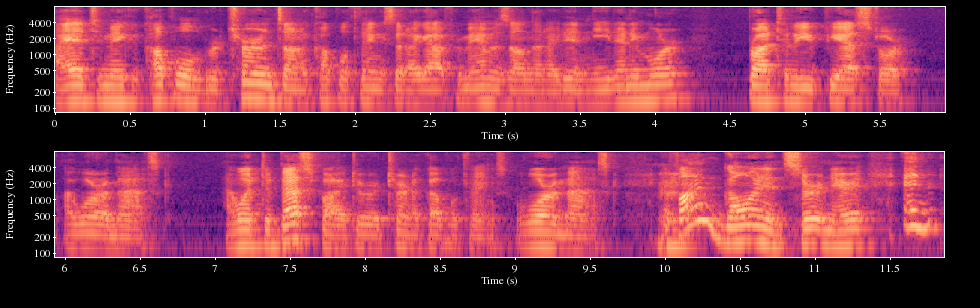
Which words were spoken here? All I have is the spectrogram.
I had to make a couple returns on a couple things that I got from Amazon that I didn't need anymore. Brought to the UPS store. I wore a mask. I went to Best Buy to return a couple things. Wore a mask. If I'm going in certain areas, and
